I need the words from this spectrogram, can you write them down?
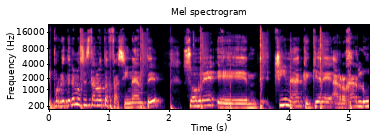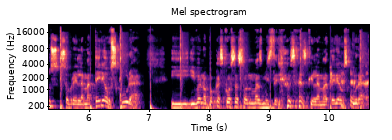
y porque tenemos esta nota fascinante sobre eh, China que quiere arrojar luz sobre la materia oscura. Y, bueno, pocas cosas son más misteriosas que la materia oscura.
